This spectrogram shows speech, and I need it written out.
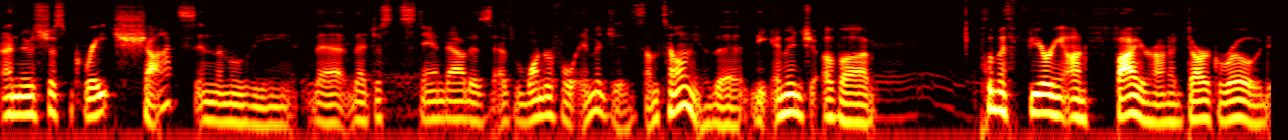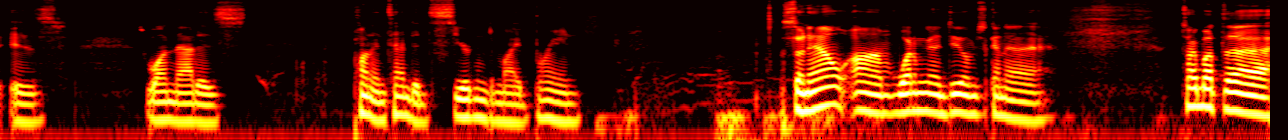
and there's just great shots in the movie that, that just stand out as, as wonderful images. I'm telling you, the the image of a Plymouth Fury on fire on a dark road is, is one that is, pun intended, seared into my brain. So now, um, what I'm gonna do, I'm just gonna talk about the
